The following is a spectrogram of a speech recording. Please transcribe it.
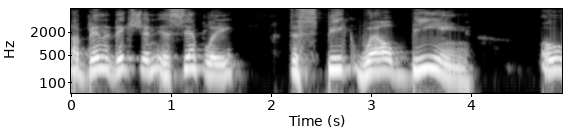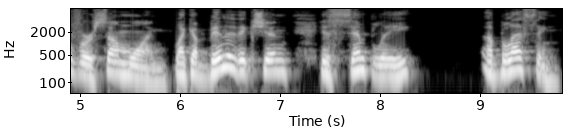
a benediction is simply to speak well being over someone. Like a benediction is simply a blessing.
